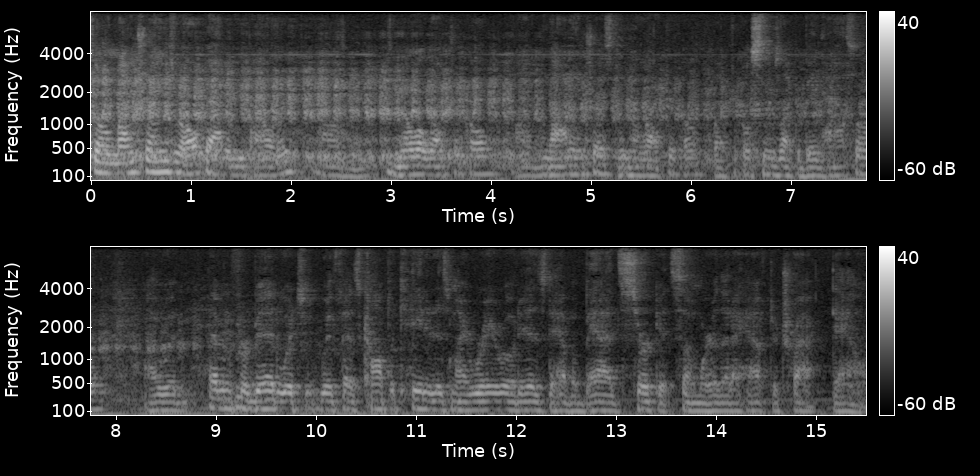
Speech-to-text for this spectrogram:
So my trains are all battery powered, um, no electrical. I'm not interested in electrical. Electrical seems like a big hassle. I would, heaven forbid, which with as complicated as my railroad is, to have a bad circuit somewhere that I have to track down.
